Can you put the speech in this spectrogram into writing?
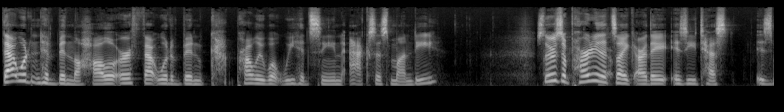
That wouldn't have been the hollow Earth. That would have been probably what we had seen Axis Mundi. So there's a party that's like, are they? Is he test? Is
